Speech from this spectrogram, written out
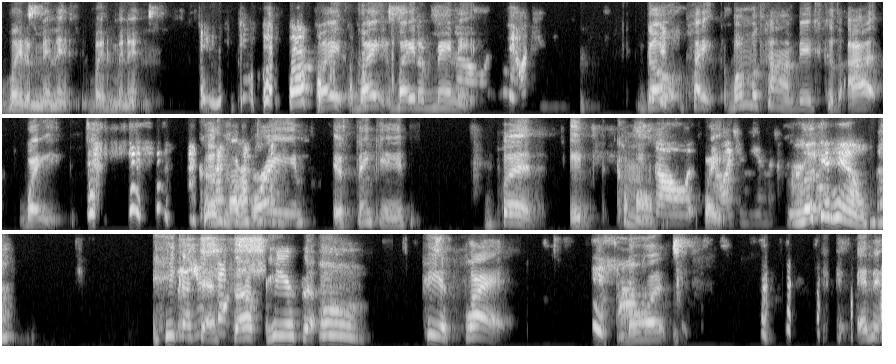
Wait a minute. Wait a minute. Wait, wait, wait a minute. now I Go play one more time, bitch, because I wait. Because my brain is thinking, but it come on. so wait. now I can be in the commercial. Look at him. He But got that said- stuff. He is the oh he is flat, Lord. and it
